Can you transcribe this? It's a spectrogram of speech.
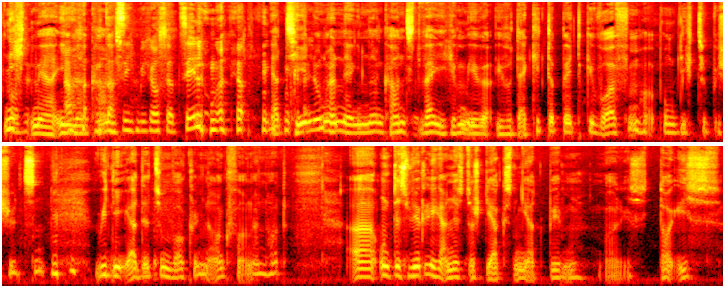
nicht also, mehr erinnern kannst. Dass ich mich aus Erzählungen erinnern Erzählungen erinnern kannst, weil ich mich über, über dein Gitterbett geworfen habe, um dich zu beschützen, wie die Erde zum Wackeln angefangen hat. Äh, und das wirklich eines der stärksten Erdbeben, weil es, da ist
